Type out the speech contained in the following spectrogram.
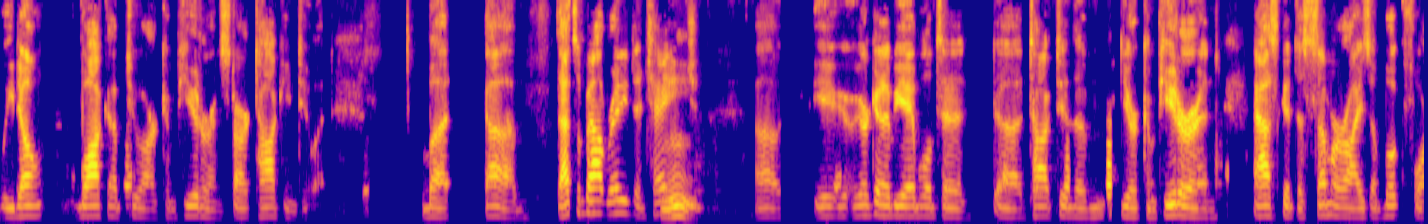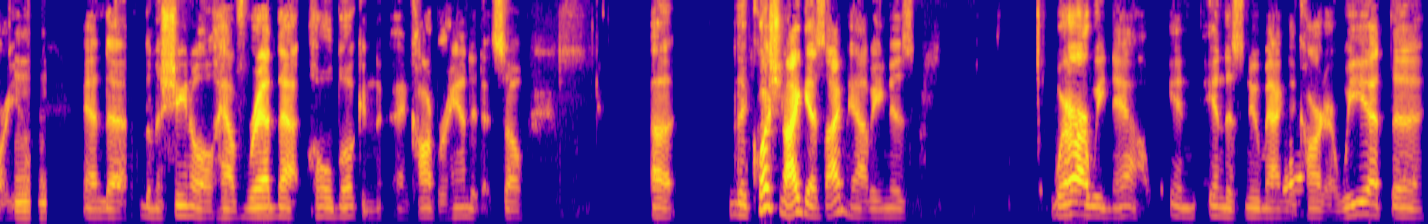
We don't walk up to our computer and start talking to it. But um, that's about ready to change. Mm uh, you're going to be able to uh, talk to the, your computer and ask it to summarize a book for you. Mm-hmm. And uh, the machine will have read that whole book and, and comprehended it. So, uh, the question I guess I'm having is, where are we now in in this new Magna Carta? Are we at the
